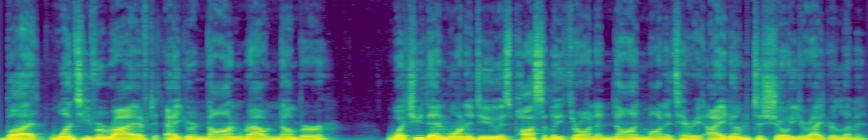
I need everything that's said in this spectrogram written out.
But once you've arrived at your non round number, what you then want to do is possibly throw in a non monetary item to show you're at your limit.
